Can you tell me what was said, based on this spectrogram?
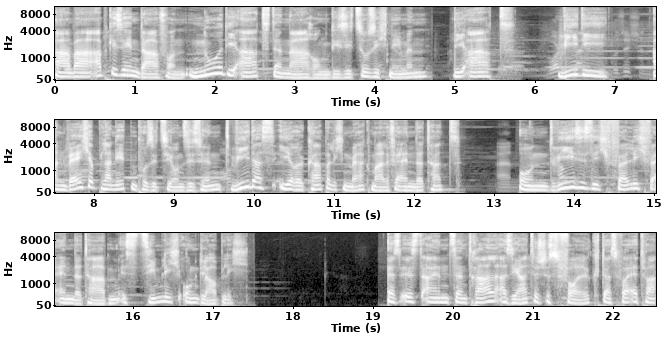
Aber abgesehen davon, nur die Art der Nahrung, die sie zu sich nehmen, die Art, wie die, an welcher Planetenposition sie sind, wie das ihre körperlichen Merkmale verändert hat und wie sie sich völlig verändert haben, ist ziemlich unglaublich. Es ist ein zentralasiatisches Volk, das vor etwa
